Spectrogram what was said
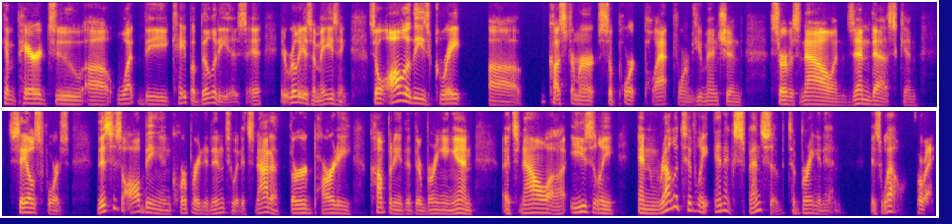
compared to uh, what the capability is. It, it really is amazing. So all of these great uh, customer support platforms you mentioned, ServiceNow and Zendesk and Salesforce. This is all being incorporated into it. It's not a third party company that they're bringing in. It's now uh, easily and relatively inexpensive to bring it in as well. Correct.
